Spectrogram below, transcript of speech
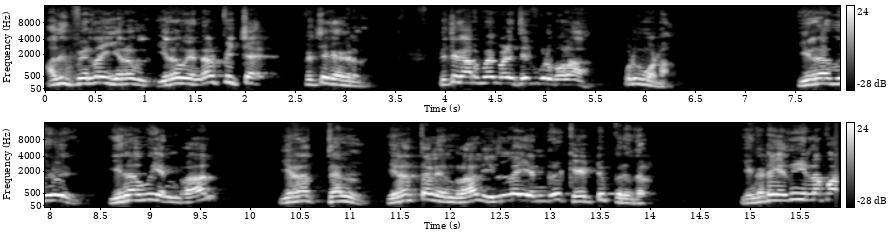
அதுக்கு பேர் தான் இரவு. இரவு என்றால் பிச்சை. பிச்சை கேட்கறது. பிச்சைக்காரன் போய் மறுபடியும் திருப்பி கொடுப்பானா? கொடுக்க மாட்டான். இரவு. இரவு என்றால் இரத்தல். இரத்தல் என்றால் இல்லை என்று கேட்டு பெறுதல். எங்கிட்ட எதுவும் இல்லைப்பா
